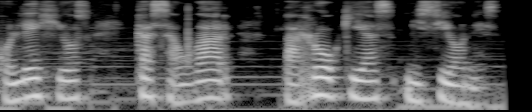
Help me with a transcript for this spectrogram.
colegios, casa hogar, parroquias, misiones.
